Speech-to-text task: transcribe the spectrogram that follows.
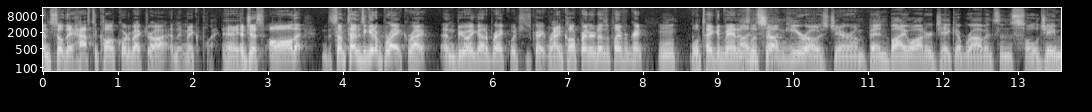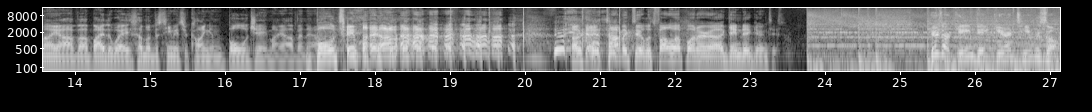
And so they have to call a quarterback draw and they make a play. Hey. It just all that. Sometimes you get a break, right? And BYU got a break, which is great. Ryan Kalkbrenner doesn't play for Creighton. Mm, we'll take advantage. Let's go. Unsung heroes, Jarom. Ben Bywater, Jacob Robinson, Sol J. Maiava. By the way, some of his teammates are calling him Bull J. Maiava now. Bull J. Maiava. okay, topic two. Let's follow up on our uh, game day guarantees. Here's our game day guarantee results.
